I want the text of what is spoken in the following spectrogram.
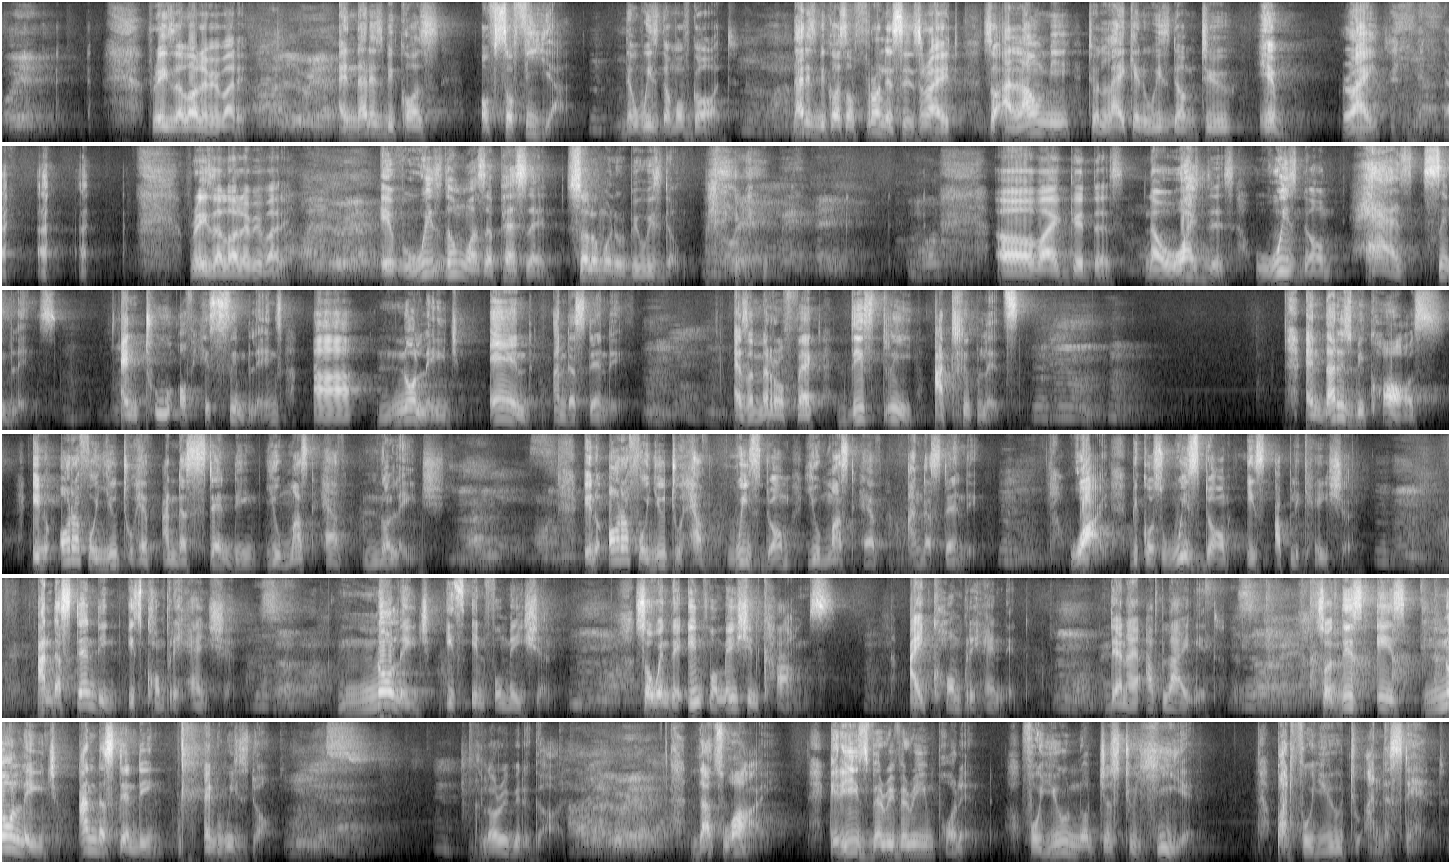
Oh, yeah. Praise the Lord, everybody. Hallelujah. And that is because of Sophia, mm-hmm. the wisdom of God. That is because of Phronesis, right? So allow me to liken wisdom to him, right? Praise the Lord, everybody. If wisdom was a person, Solomon would be wisdom. oh my goodness. Now, watch this. Wisdom has siblings, and two of his siblings are knowledge and understanding. As a matter of fact, these three are triplets. And that is because, in order for you to have understanding, you must have knowledge. In order for you to have wisdom, you must have understanding. Why? Because wisdom is application, understanding is comprehension, knowledge is information. So when the information comes, I comprehend it, then I apply it. So this is knowledge, understanding, and wisdom. Glory be to God. That's why it is very, very important for you not just to hear, but for you to understand.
